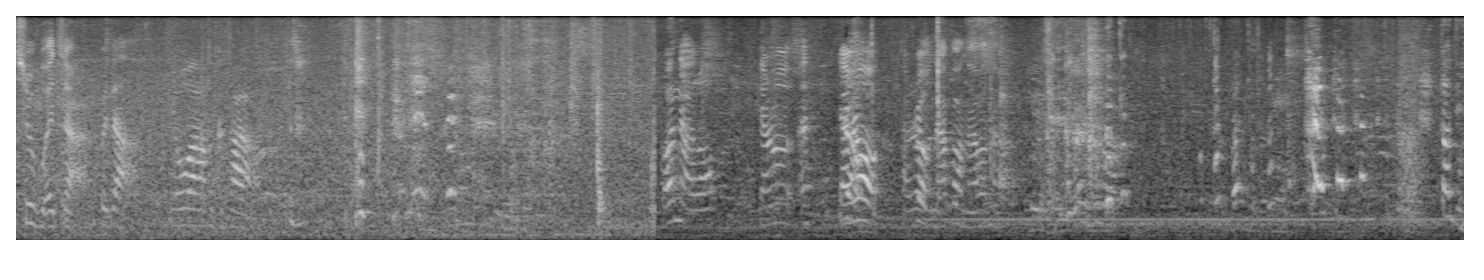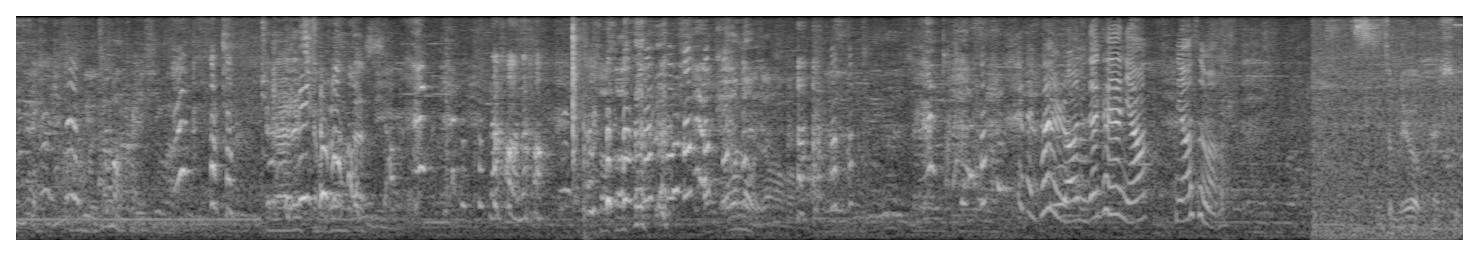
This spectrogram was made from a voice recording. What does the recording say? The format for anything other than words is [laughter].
是不是不会炸？不知道，有啊，好可怕啊！我要拿喽，羊肉，哎，羊肉，肉拿放拿放拿爆。到底是谁？有这么开心吗？居然还在抢这种淡定。拿好拿好。我搂着好吗？哎，潘雨柔，你再看一下你要你要什么？你怎么又要拍视频？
